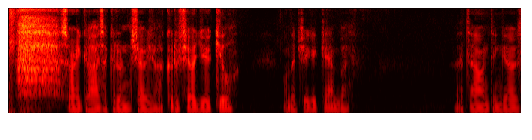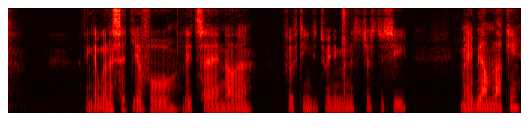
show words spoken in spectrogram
Sorry guys i couldn't show you i could have showed you a kill on the trigger cam but that's how hunting goes. I think i'm gonna sit here for let's say another 15 to 20 minutes just to see. Maybe i'm lucky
